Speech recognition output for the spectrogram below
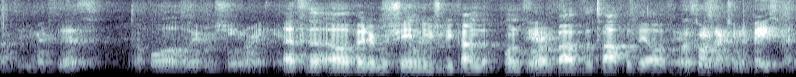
Oh, Did you miss this? The whole elevator machine right here. That's the elevator machine usually found one floor Yeah. above the top of the Well, elevator. this one's actually in the basement.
